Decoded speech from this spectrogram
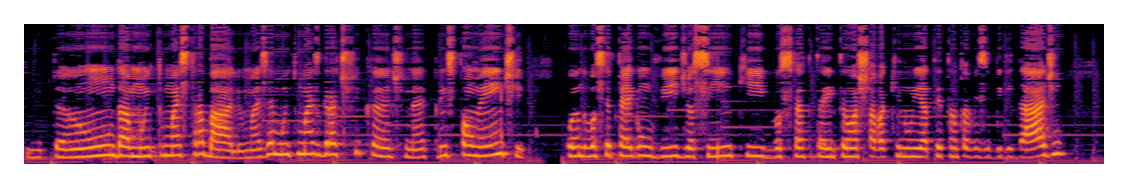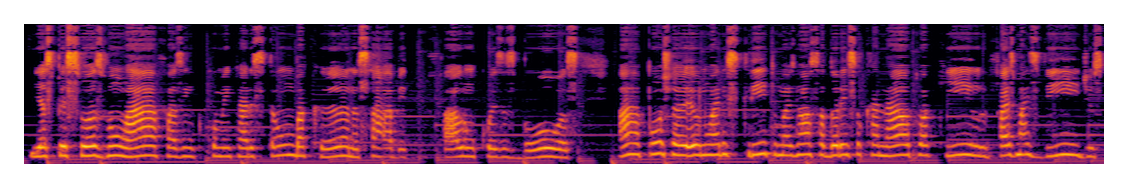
Então dá muito mais trabalho, mas é muito mais gratificante, né? Principalmente quando você pega um vídeo assim que você até então achava que não ia ter tanta visibilidade e as pessoas vão lá, fazem comentários tão bacanas, sabe? Falam coisas boas. Ah, poxa, eu não era inscrito, mas nossa, adorei seu canal, tô aqui, faz mais vídeos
